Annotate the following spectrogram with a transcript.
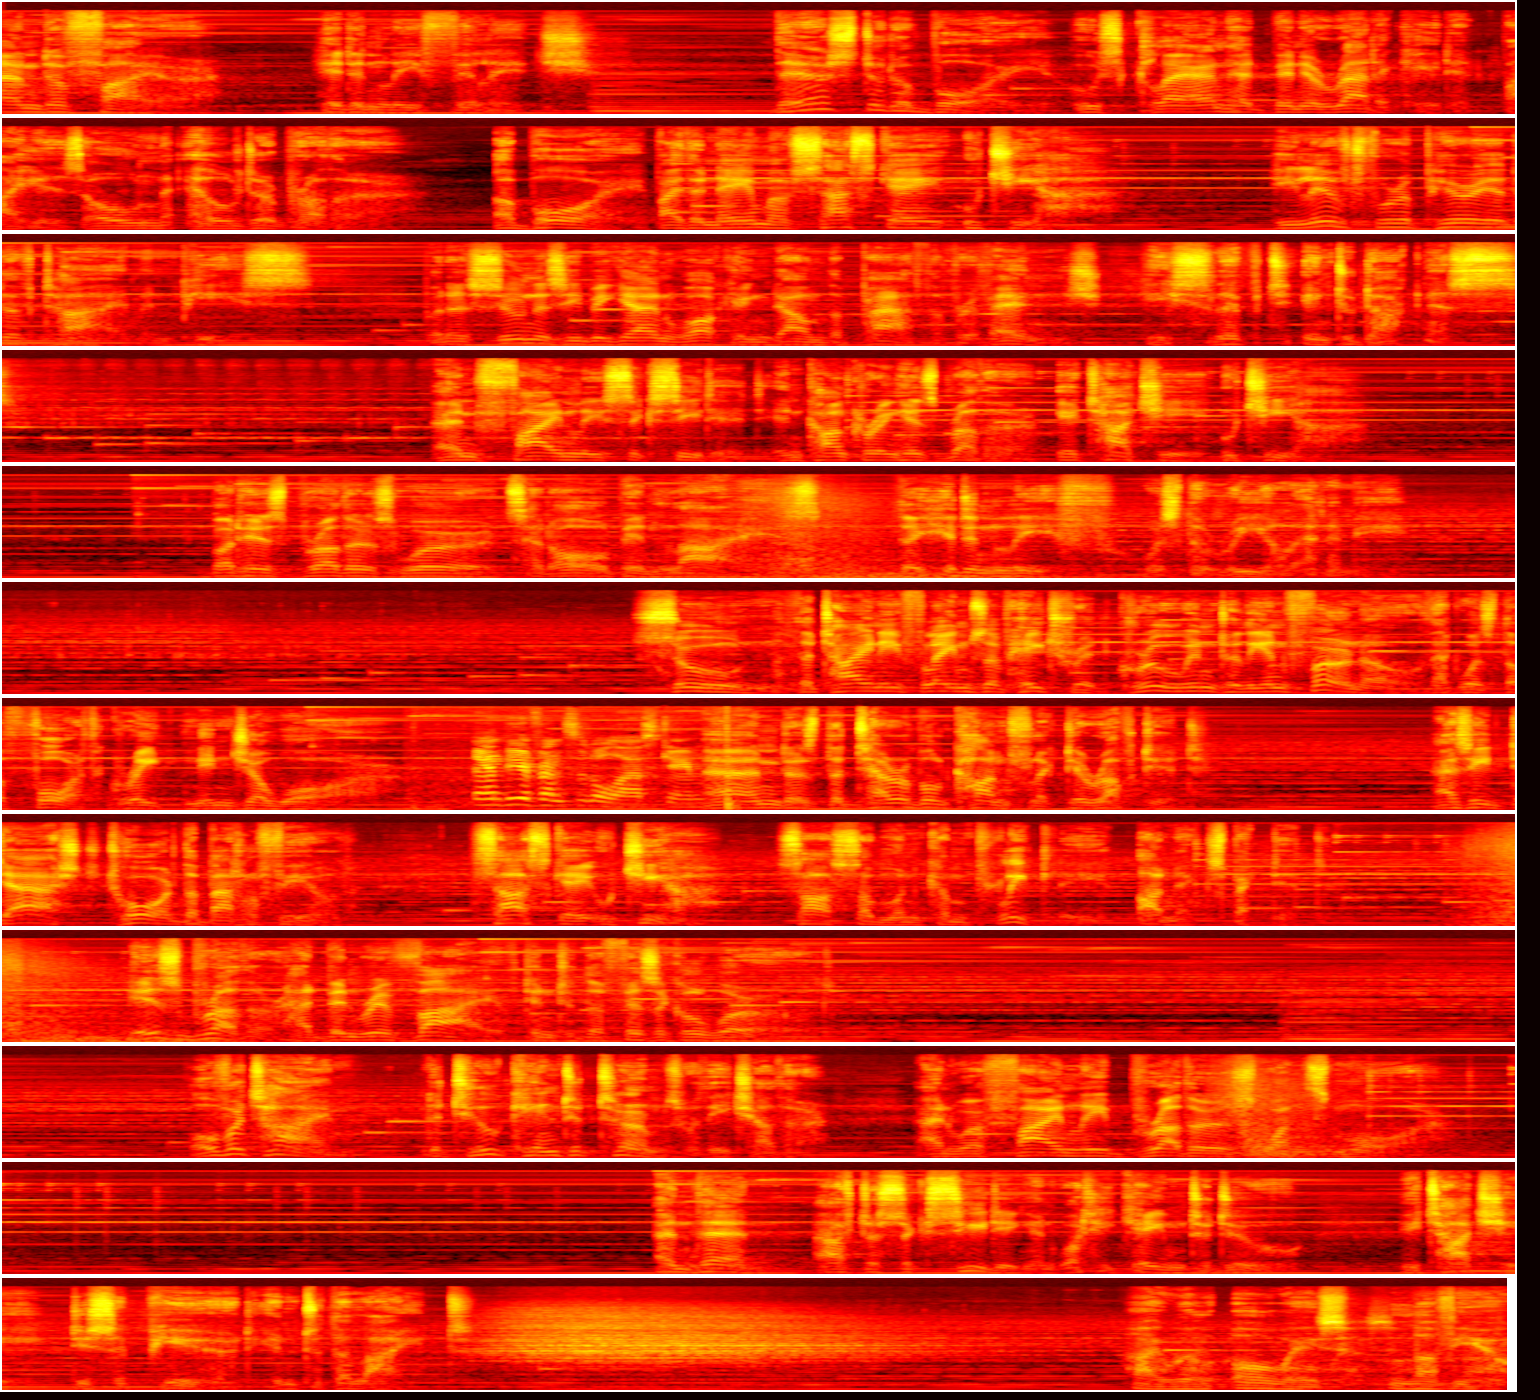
Land of Fire, Hidden Leaf Village. There stood a boy whose clan had been eradicated by his own elder brother. A boy by the name of Sasuke Uchiha. He lived for a period of time in peace. But as soon as he began walking down the path of revenge, he slipped into darkness. And finally succeeded in conquering his brother, Itachi Uchiha. But his brother's words had all been lies. The Hidden Leaf was the real enemy. Soon, the tiny flames of hatred grew into the inferno that was the Fourth Great Ninja War. And the events of the last game. And as the terrible conflict erupted, as he dashed toward the battlefield, Sasuke Uchiha saw someone completely unexpected. His brother had been revived into the physical world. Over time, the two came to terms with each other and were finally brothers once more. And then, after succeeding in what he came to do, Itachi disappeared into the light. I will always love you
